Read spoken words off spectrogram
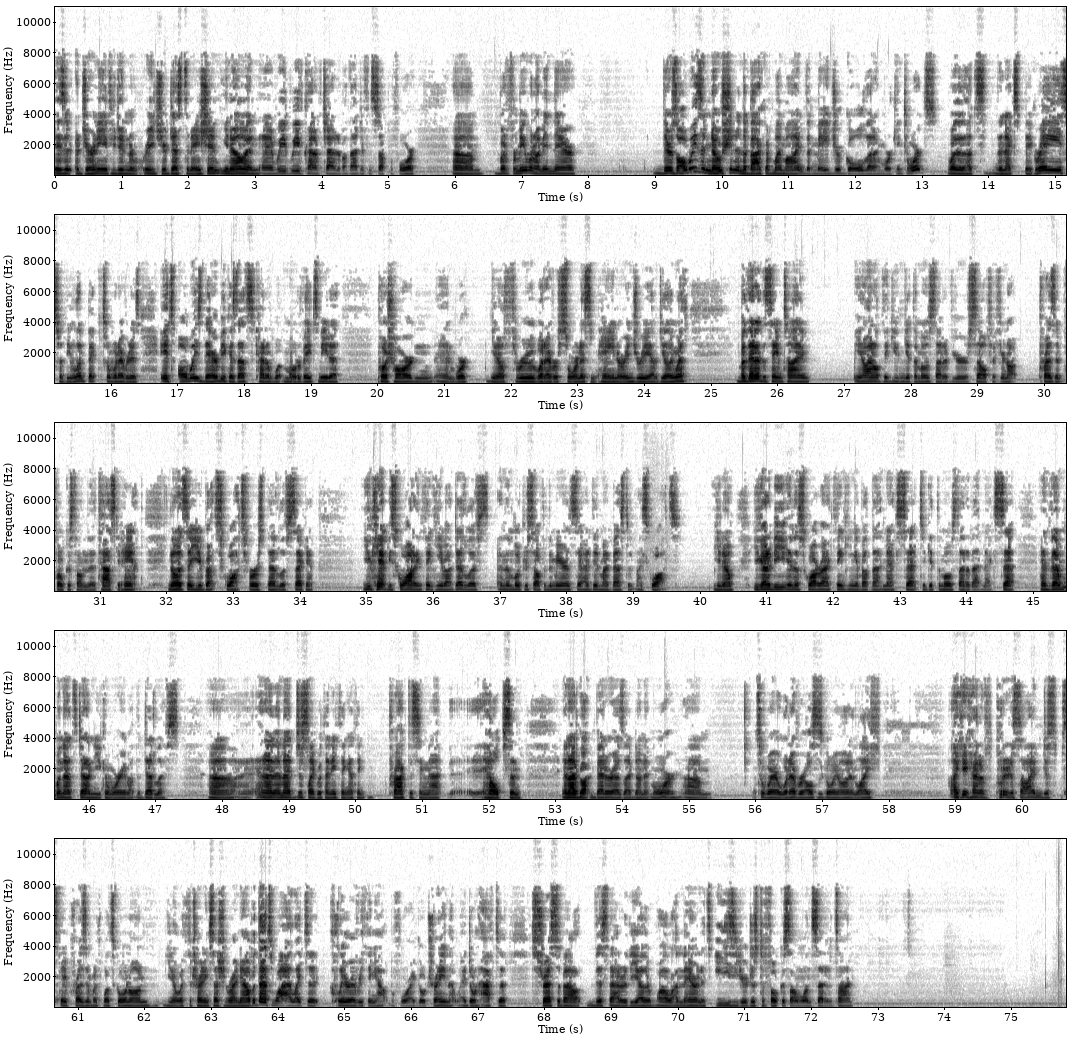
is it a journey if you didn't reach your destination? You know, and and we we've kind of chatted about that different stuff before. Um, but for me, when I'm in there, there's always a notion in the back of my mind, the major goal that I'm working towards, whether that's the next big race or the Olympics or whatever it is. It's always there because that's kind of what motivates me to push hard and, and work, you know, through whatever soreness and pain or injury I'm dealing with. But then at the same time, you know, I don't think you can get the most out of yourself if you're not present, focused on the task at hand. You know, let's say you've got squats first, deadlift second you can't be squatting thinking about deadlifts and then look yourself in the mirror and say, I did my best at my squats. You know, you got to be in the squat rack thinking about that next set to get the most out of that next set. And then when that's done, you can worry about the deadlifts. Uh, and, and that just like with anything, I think practicing that helps. And, and I've gotten better as I've done it more. Um, to where whatever else is going on in life, I can kind of put it aside and just stay present with what's going on, you know, with the training session right now. But that's why I like to clear everything out before I go train. That way I don't have to stress about this, that, or the other while I'm there. And it's easier just to focus on one set at a time.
